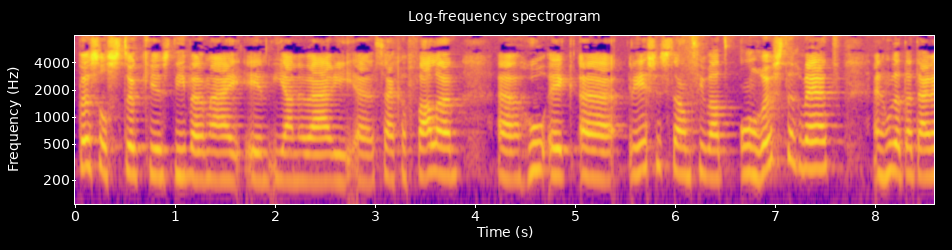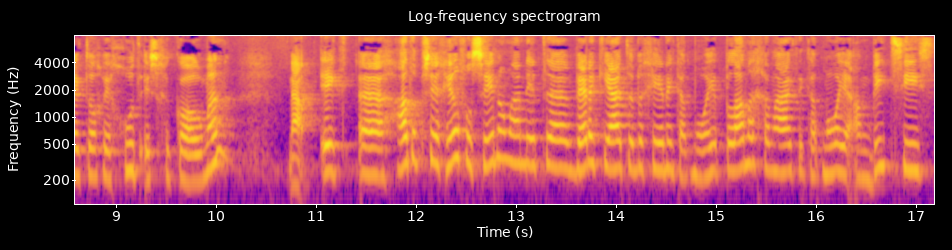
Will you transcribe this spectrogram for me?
puzzelstukjes die bij mij in januari uh, zijn gevallen. hoe ik in eerste instantie wat onrustig werd en hoe dat uiteindelijk toch weer goed is gekomen. Nou, ik had op zich heel veel zin om aan dit werkjaar te beginnen. Ik had mooie plannen gemaakt, ik had mooie ambities.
